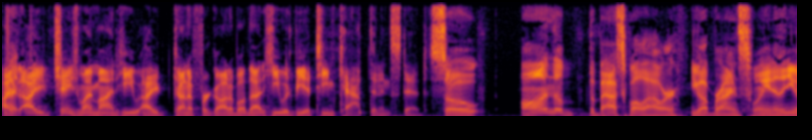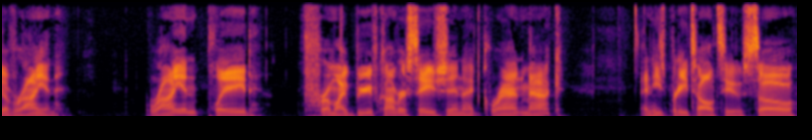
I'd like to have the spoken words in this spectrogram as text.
I, I changed my mind. He I kind of forgot about that. He would be a team captain instead. So on the the basketball hour, you got Brian Swain, and then you have Ryan. Ryan played from my brief conversation at Grant Mac, and he's pretty tall too. So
